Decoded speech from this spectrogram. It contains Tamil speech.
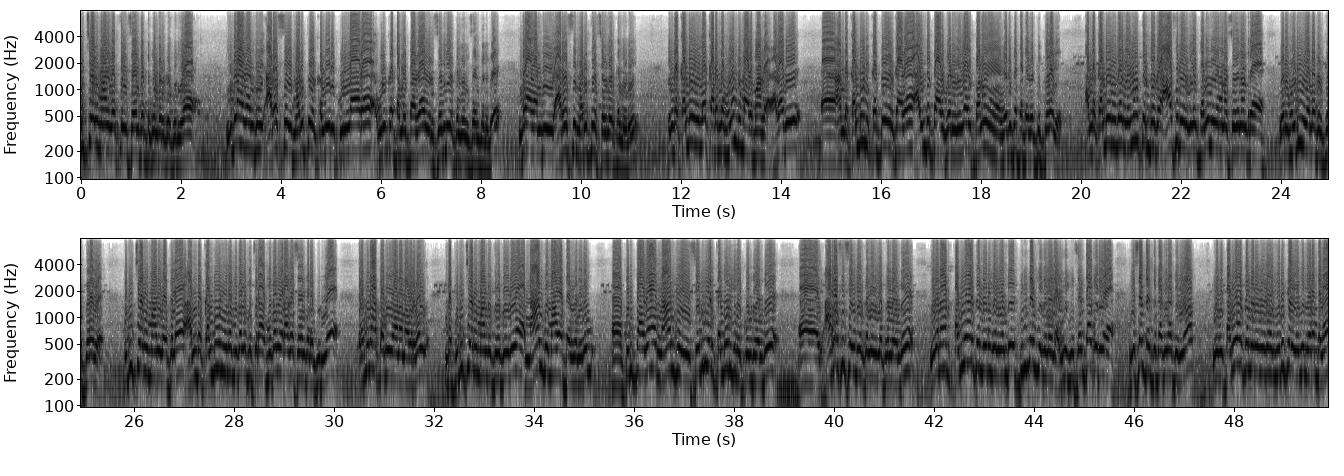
புதுச்சேரி மாநிலத்தில் செயல்பட்டுக் கொண்டிருக்கக்கூடிய இந்திரா காந்தி அரசு மருத்துவக் கல்லூரிக்குள்ளார உள்கட்டமைப்பாக ஒரு செவிலியர் கல்லூரி செயல்படுது. இந்திரா காந்தி அரசு மருத்துவ செவிலியர் கல்லூரி. இந்த கல்லூரியில கடந்த மூன்று மாதமாக அதாவது அந்த கல்லூரி கட்டுவதற்காக ஐம்பத்தி ஆறு கோடி ரூபாய் பணம் ஒதுக்கப்பட்டதற்கு பிறகு அந்த கல்லூரியில 79 ஆசிரியர்களை பணி நியமனம் செய்யணும்ன்ற ஒரு முடிவு வந்ததற்கு பிறகு புதுச்சேரி மாநிலத்துல அந்த கல்லூரியில முதலமைச்சராக முதல்வராக செயல்படக்கூடிய பிரமிளா தமிழ்வாணன் அவர்கள் இந்த புதுச்சேரி மாநிலத்திற்குரிய நான்கு மாவட்டங்களிலும் குறிப்பாக நான்கு செவிலியர் கல்லூரிகளை கொண்டு வந்து அரசு செவிலியர் கல்லூரிகளை கொண்டு வந்து இதனால் தனியார் கல்லூரிகள் வந்து பின்தங்கிய நிலையில இன்னைக்கு சென்டாக்குடைய ரிசல்ட் எடுத்து பாத்தீங்கன்னா தெரியும். இன்னைக்கு தனியார் கல்லூரிகளுடைய இருக்கை வந்து நிரம்பல.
